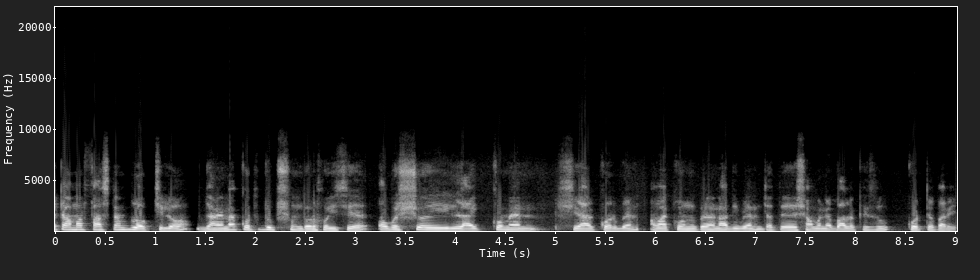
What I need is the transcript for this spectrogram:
এটা আমার ফার্স্ট টাইম ব্লগ ছিল, জানি না কতটুকু সুন্দর হয়েছে অবশ্যই লাইক কমেন্ট শেয়ার করবেন, আমাকে অনুপ্রেরণা দিবেন, যাতে সামনে ভালো কিছু করতে পারি।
